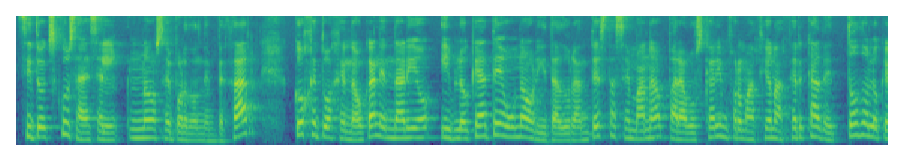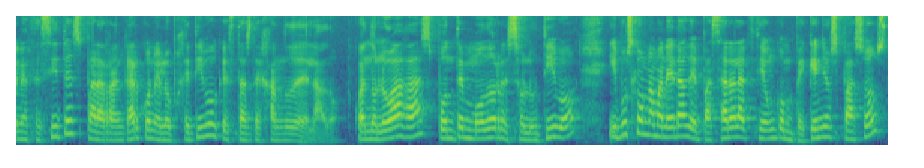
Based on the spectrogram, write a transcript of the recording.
Si tu excusa es el no sé por dónde empezar, coge tu agenda o calendario y bloqueate una horita durante esta semana para buscar información acerca de todo lo que necesites para arrancar con el objetivo que estás dejando de lado. Cuando lo hagas, ponte en modo resolutivo y busca una manera de pasar a la acción con pequeños pasos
